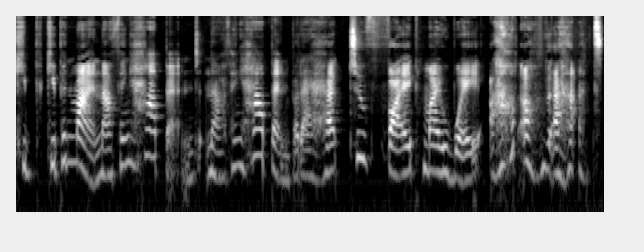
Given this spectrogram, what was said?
keep keep in mind nothing happened nothing happened but i had to fight my way out of that.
